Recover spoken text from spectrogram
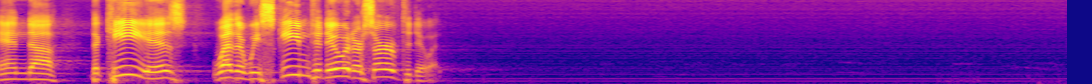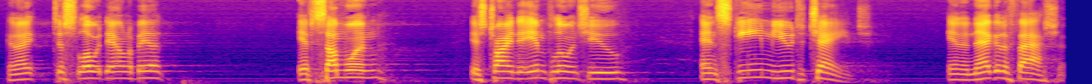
And uh, the key is whether we scheme to do it or serve to do it. Can I just slow it down a bit? If someone is trying to influence you and scheme you to change, in a negative fashion,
